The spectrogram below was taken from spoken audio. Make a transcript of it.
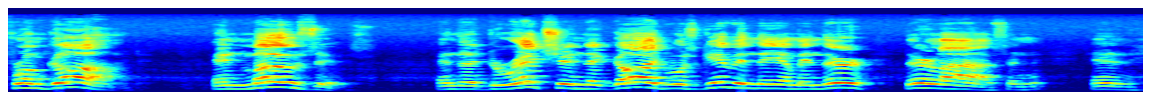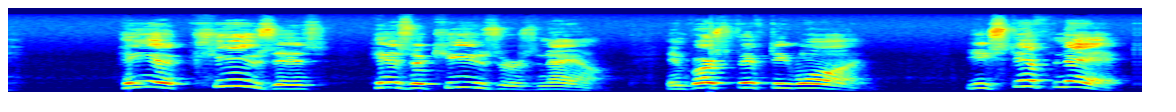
from God and Moses and the direction that God was giving them in their, their lives. And, and he accuses his accusers now. In verse 51, Ye stiff-necked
